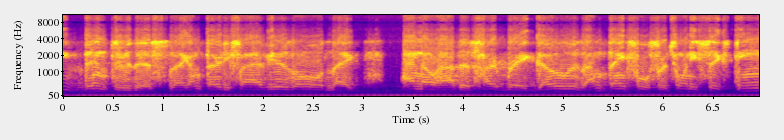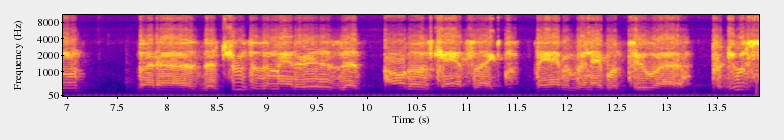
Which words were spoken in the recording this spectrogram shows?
We've been through this. Like I'm 35 years old. Like I know how this heartbreak goes. I'm thankful for 2016, but uh, the truth of the matter is that all those cats, like they haven't been able to uh, produce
